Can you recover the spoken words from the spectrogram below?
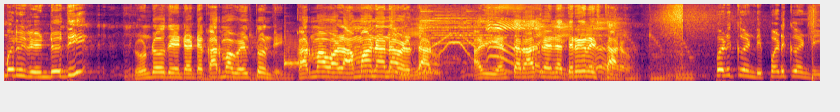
మరి రెండోది? రెండోది ఏంటంటే కర్మ వెళ్తుంది. కర్మ వాళ్ళ అమ్మా నాన్న వెళ్తారు. అది ఎంత రాత్రి అయినా తిరగనిస్తారు పడుకోండి పడుకోండి.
